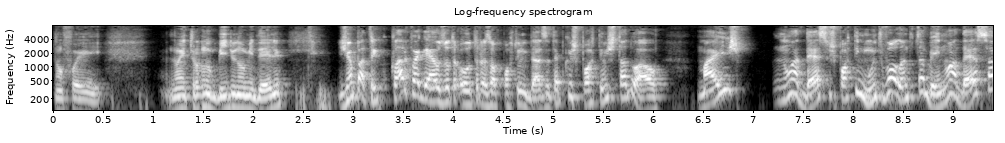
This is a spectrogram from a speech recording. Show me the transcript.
não foi não entrou no bid o nome dele. Jean Patrick, claro que vai ganhar as outras oportunidades, até porque o Sport tem um estadual, mas numa dessa, o Sport tem muito volante também. Numa dessa,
